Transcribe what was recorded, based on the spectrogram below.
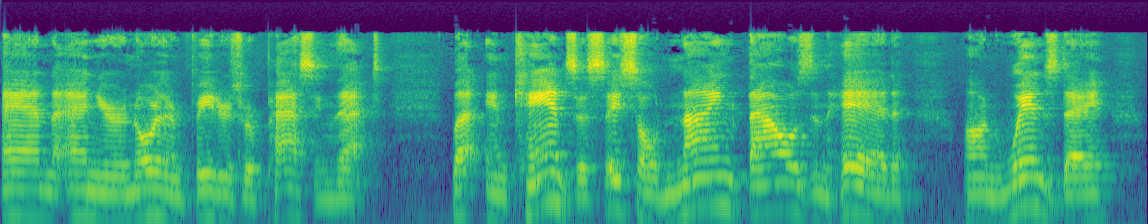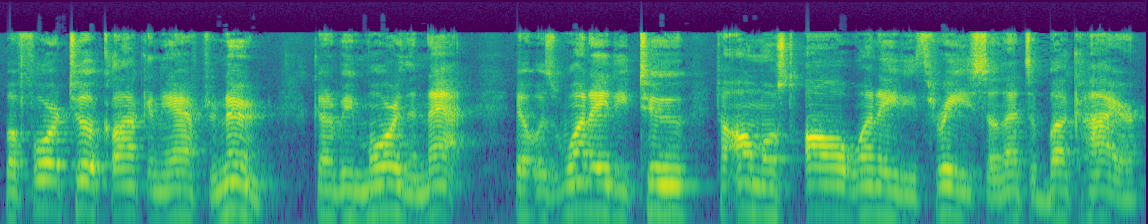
and and your northern feeders were passing that. But in Kansas, they sold 9,000 head on Wednesday before 2 o'clock in the afternoon. Going to be more than that. It was 182 to almost all 183, so that's a buck higher.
